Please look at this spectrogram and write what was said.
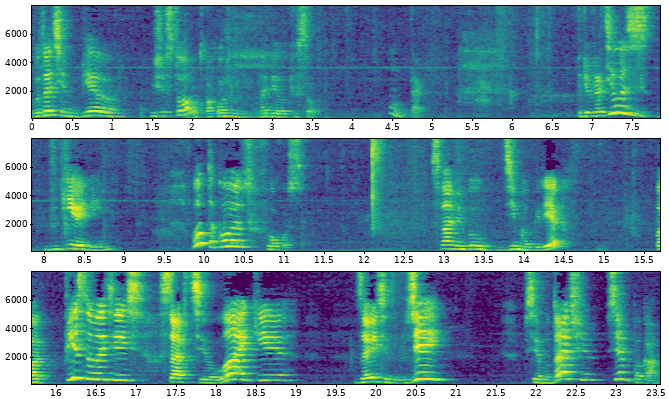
вот этим белым веществом, похожим на белый песок, ну, так, превратилась в гелий. Вот такой вот фокус. С вами был Дима Грек. Подписывайтесь, ставьте лайки, зовите друзей. Всем удачи, всем пока.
